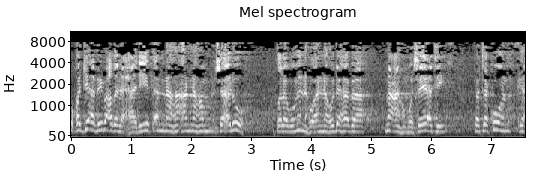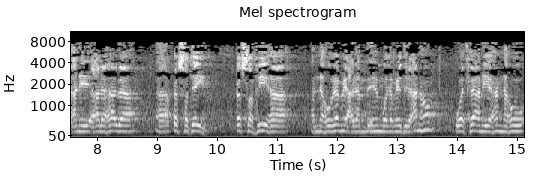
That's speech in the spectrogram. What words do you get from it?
وقد جاء في بعض الأحاديث أنها أنهم سألوه طلبوا منه أنه ذهب معهم وسيأتي فتكون يعني على هذا آه، قصتين. قصة فيها أنه لم يعلم بهم ولم يدري عنهم والثانية أنه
